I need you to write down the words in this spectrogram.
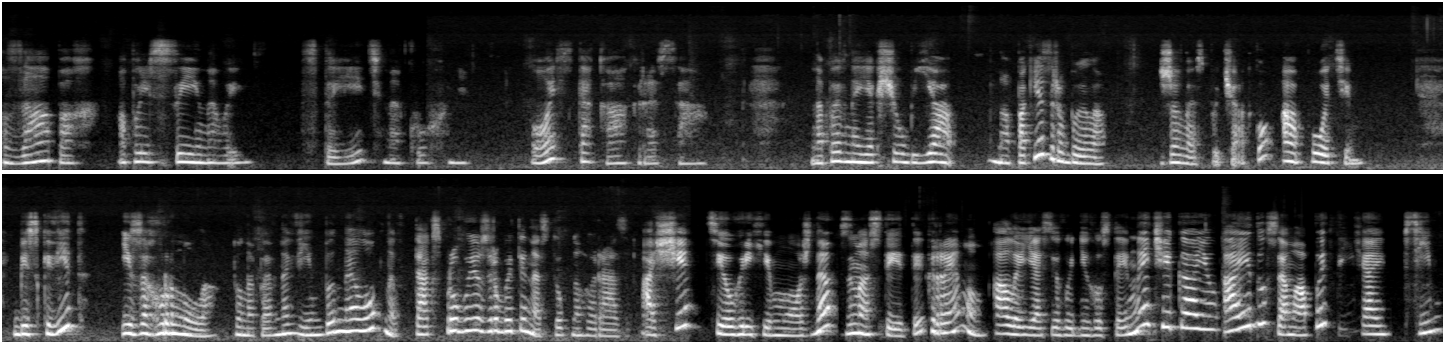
запах апельсиновий стоїть на кухні. Ось така краса. Напевне, якщо б я навпаки зробила желе спочатку, а потім бісквіт і загорнула, то, напевно, він би не лопнув. Так спробую зробити наступного разу. А ще ці огріхи можна змастити кремом. Але я сьогодні гостей не чекаю, а йду сама пити чай. Всім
